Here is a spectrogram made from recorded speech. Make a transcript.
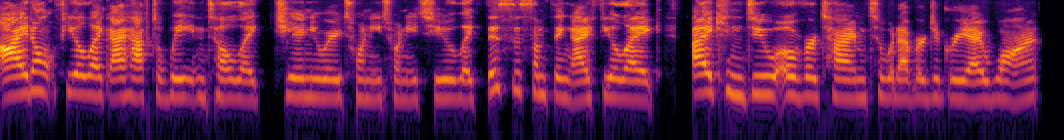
I don't feel like I have to wait until like January 2022 like this is something I feel like I can do over time to whatever degree I want.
